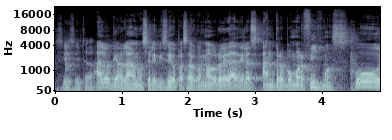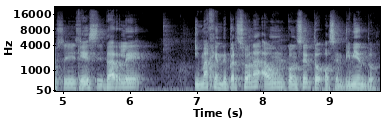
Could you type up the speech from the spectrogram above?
Sí, sí, está. Algo que hablábamos el episodio pasado con Mauro era de los antropomorfismos. Uy, sí, sí. que es sí. darle imagen de persona a un concepto o sentimiento.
